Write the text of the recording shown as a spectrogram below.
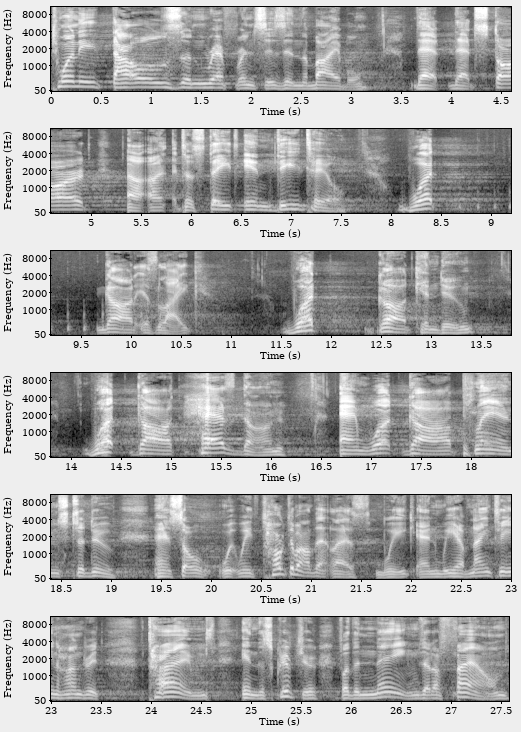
20,000 references in the Bible that, that start uh, uh, to state in detail what God is like, what God can do, what God has done, and what God plans to do. And so we, we, talked about that last week, and we have 1,900 times in the scripture for the names that are found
